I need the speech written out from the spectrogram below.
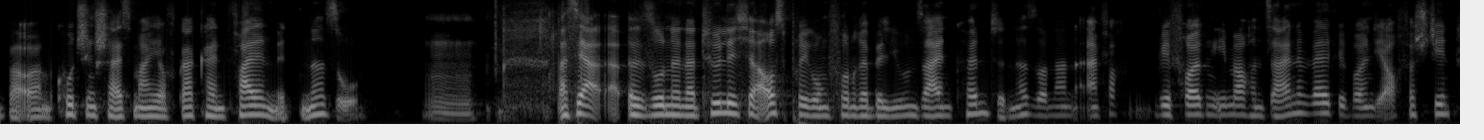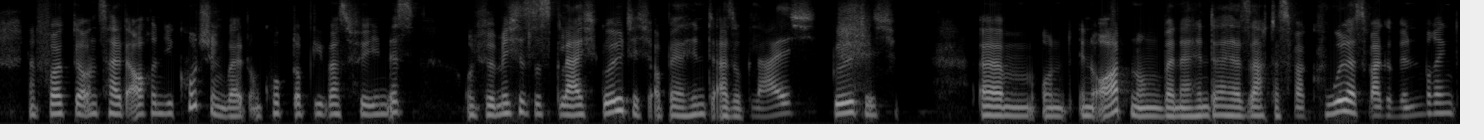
bei eurem Coaching-Scheiß mache ich auf gar keinen Fall mit, ne? So. Mhm. Was ja äh, so eine natürliche Ausprägung von Rebellion sein könnte, ne? sondern einfach, wir folgen ihm auch in seine Welt, wir wollen die auch verstehen, dann folgt er uns halt auch in die Coaching-Welt und guckt, ob die was für ihn ist. Und für mich ist es gleichgültig, ob er hinter, also gleichgültig ähm, und in Ordnung, wenn er hinterher sagt, das war cool, das war gewinnbringend,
